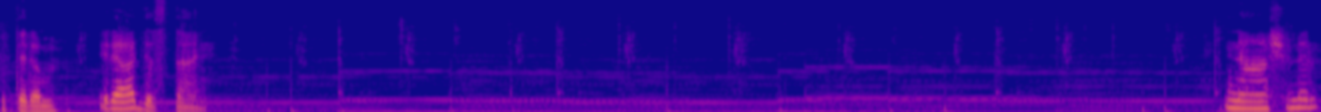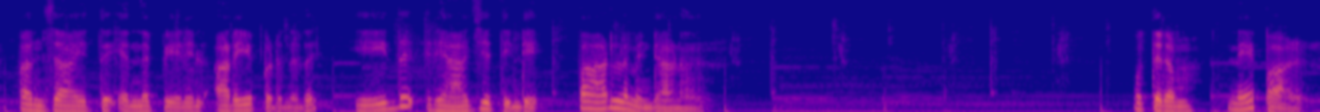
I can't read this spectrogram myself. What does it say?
ഉത്തരം രാജസ്ഥാൻ. നാഷണൽ പഞ്ചായത്ത് എന്ന പേരിൽ അറിയപ്പെടുന്നത് ഏത് രാജ്യത്തിന്റെ പാർലമെന്റാണ്? ഉത്തരം നേപ്പാൾ.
